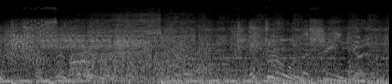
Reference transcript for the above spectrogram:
Super! Machine gun!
